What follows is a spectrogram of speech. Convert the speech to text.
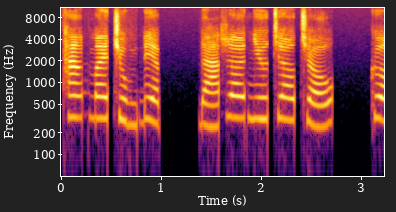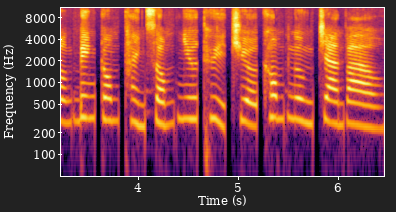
thang mây trùng điệp, đá rơi như châu chấu, cường binh công thành sống như thủy triều không ngừng tràn vào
